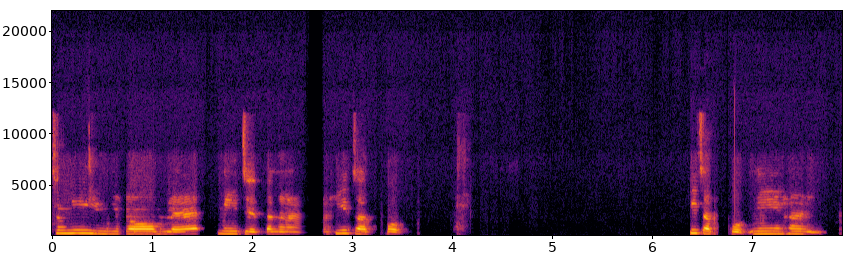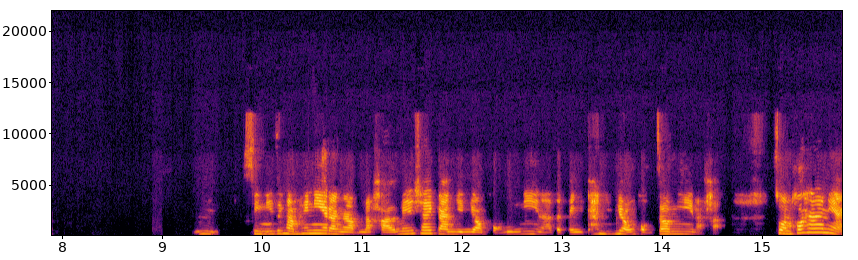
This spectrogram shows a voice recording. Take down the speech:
เจ้าหนี้ยินยอมและมีเจตนาที่จะปลดที่จะปลดหนี้ให้สิ่งนี้จึงทำให้หนี้ระงับนะคะ ไม่ใช่การยินยอมของลูกหนี้นะแต่เป็นการยินยอมของเจ้าหนี้นะคะ ส่วนข้อห้าเนี่ย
